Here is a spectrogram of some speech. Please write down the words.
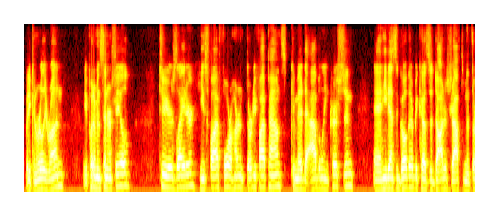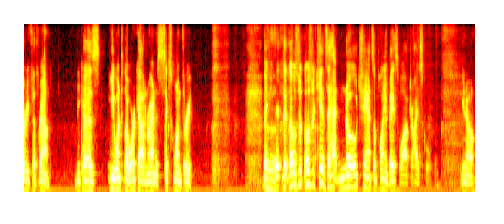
but he can really run. You put him in center field. Two years later, he's 5'4", 135 pounds, committed to Abilene Christian, and he doesn't go there because the Dodgers drafted him in the 35th round because he went to the workout and ran a 6'1'3". like, those are those are kids that had no chance of playing baseball after high school, you know,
